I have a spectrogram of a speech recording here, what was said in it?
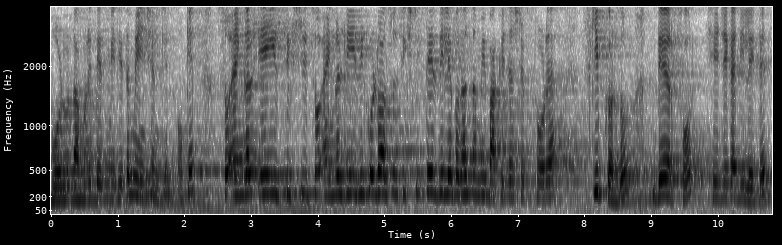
बोर्डवर दाखवले तेच मी तिथं मेन्शन केलं okay so angle A is sixty so angle D is equal to also sixty तेच दिले बघा तर मी बाकीच्या स्टेप्स थोड्या स्किप करतो. देअर फोर हे जे काय दिले तेच.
